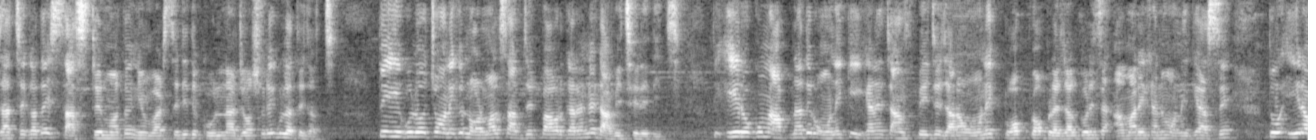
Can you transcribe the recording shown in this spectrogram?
যাচ্ছে কোথায়? সাস্টের মতো ইউনিভার্সিটিতে খুলনা, যশোর, এগুলোতে যাচ্ছে। তো এগুলো হচ্ছে অনেকে নর্মাল সাবজেক্ট পাওয়ার কারণে ডাবি ছেড়ে দিচ্ছে। তো এরকম আপনাদের অনেকে এখানে চান্স পেয়েছে, যারা অনেক টপ টপ রেজাল্ট করেছে, আমার এখানে অনেকে আছে। তো এরা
